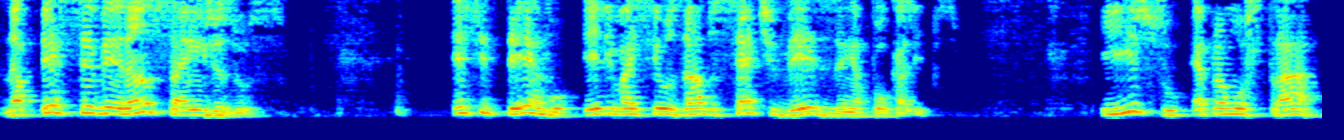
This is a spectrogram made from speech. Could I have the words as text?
na perseverança em Jesus. Esse termo ele vai ser usado sete vezes em Apocalipse. E isso é para mostrar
